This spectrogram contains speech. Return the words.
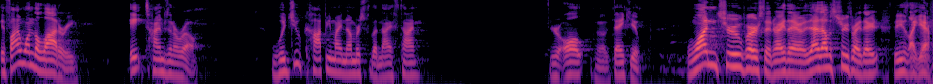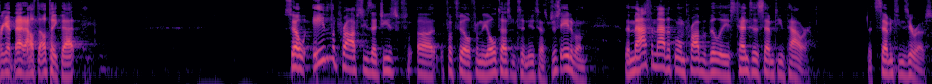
If I won the lottery eight times in a row, would you copy my numbers for the ninth time? You're all, thank you. One true person right there. That, that was truth right there. He's like, yeah, forget that. I'll, I'll take that. So, eight of the prophecies that Jesus uh, fulfilled from the Old Testament to the New Testament, just eight of them, the mathematical improbability is 10 to the 17th power. That's 17 zeros.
